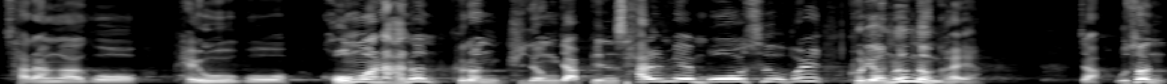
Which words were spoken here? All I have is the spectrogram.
사랑하고 배우고 공헌하는 그런 균형 잡힌 삶의 모습을 그려 넣는 거예요. 자, 우선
